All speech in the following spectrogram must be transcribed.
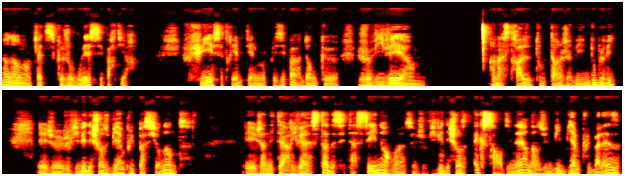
Non non, en fait ce que je voulais c'est partir. Je fuyais cette réalité, elle me plaisait pas. Donc euh, je vivais en, astral tout le temps, j'avais une double vie et je, vivais des choses bien plus passionnantes. Et j'en étais arrivé à un stade, c'était assez énorme. Hein. Je vivais des choses extraordinaires dans une vie bien plus balèze,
